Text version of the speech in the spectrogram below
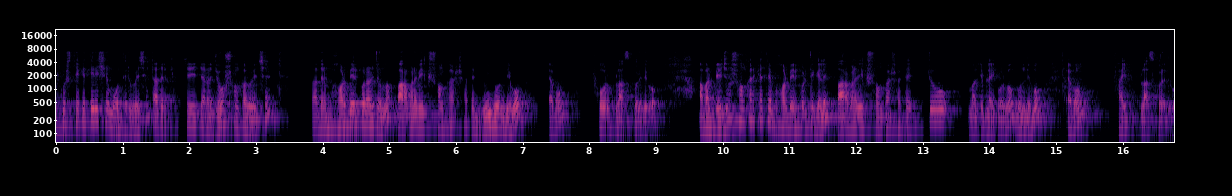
একুশ থেকে তিরিশের মধ্যে রয়েছে, তাদের ক্ষেত্রে যারা জোর সংখ্যা রয়েছে তাদের ভর বের করার জন্য পারমাণবিক সংখ্যার সাথে দুই গুণ দেব এবং ফোর প্লাস করে দেব। আবার বেজোর সংখ্যার ক্ষেত্রে ভর বের করতে গেলে পারমাণবিক সংখ্যার সাথে টু মাল্টিপ্লাই করব, গুণ দেব এবং ফাইভ প্লাস করে দেব।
